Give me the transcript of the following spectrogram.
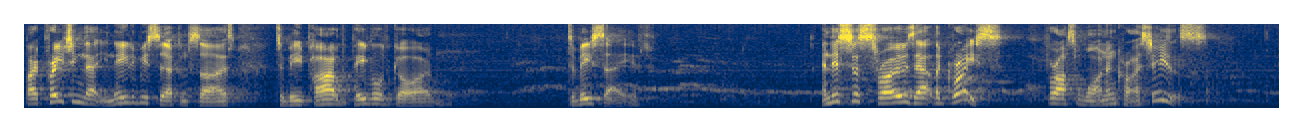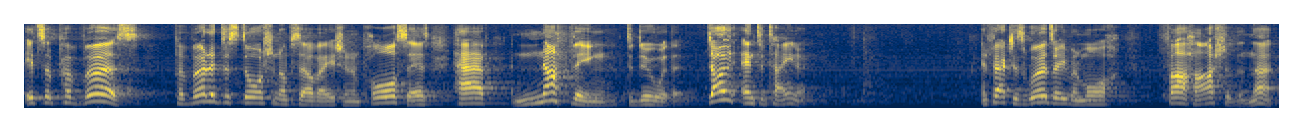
by preaching that you need to be circumcised to be part of the people of God, to be saved. And this just throws out the grace for us won in Christ Jesus. It's a perverse, perverted distortion of salvation. And Paul says, have nothing to do with it. Don't entertain it. In fact, his words are even more, far harsher than that.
